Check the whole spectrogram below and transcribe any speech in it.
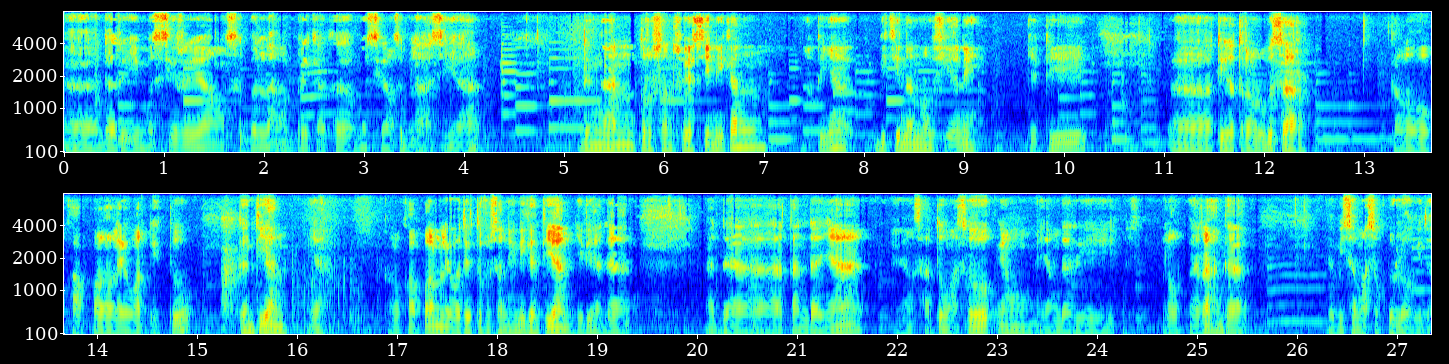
uh, dari Mesir yang sebelah Afrika ke Mesir yang sebelah Asia dengan terusan Suez ini kan artinya bikinan manusia nih. Jadi uh, tidak terlalu besar. Kalau kapal lewat itu gantian ya. Kalau kapal melewati terusan ini gantian. Jadi ada ada tandanya yang satu masuk yang yang dari laut merah nggak nggak bisa masuk dulu gitu.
